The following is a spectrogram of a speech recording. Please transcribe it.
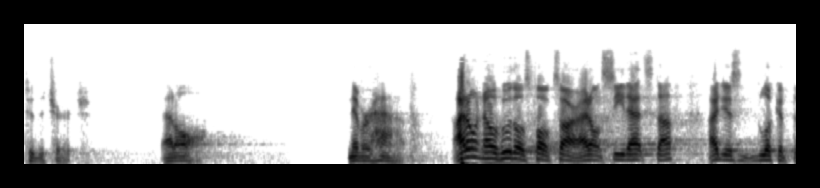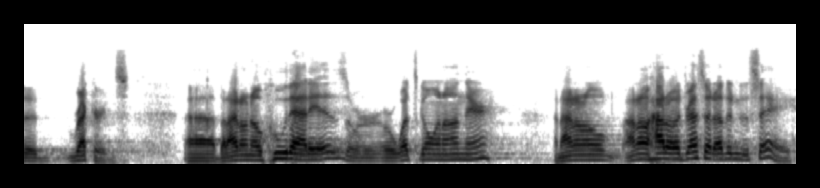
to the church at all. Never have. I don't know who those folks are. I don't see that stuff. I just look at the records. Uh, but I don't know who that is or, or what's going on there. And I don't know, I don't know how to address it other than to say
